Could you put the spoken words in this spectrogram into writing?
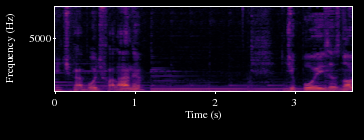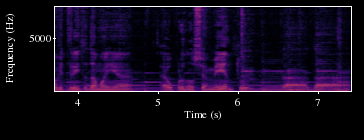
A gente acabou de falar, né? Depois, às 9h30 da manhã, é o pronunciamento da, da,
